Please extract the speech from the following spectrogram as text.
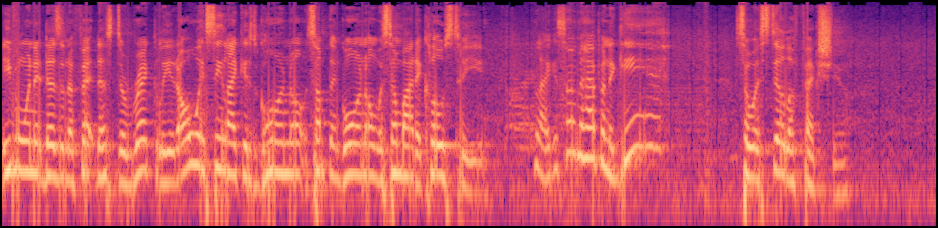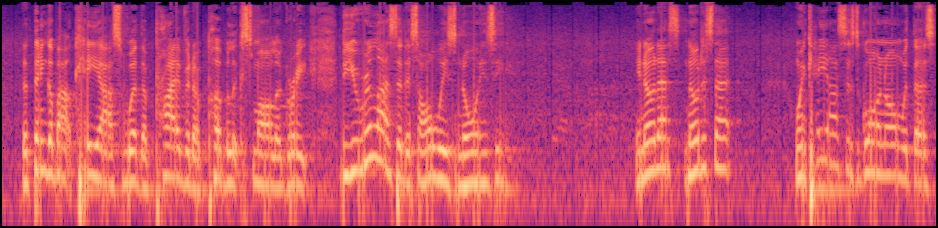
Even when it doesn't affect us directly, it always seems like it's going on something going on with somebody close to you. Like, is something happen again? So it still affects you. The thing about chaos, whether private or public, small or great, do you realize that it's always noisy? You know that's notice that? When chaos is going on with us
